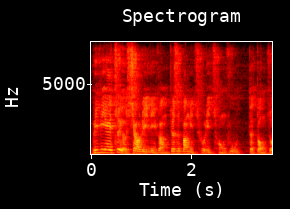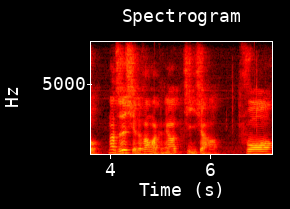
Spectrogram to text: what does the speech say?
，VBA 最有效率的地方就是帮你处理重复的动作，那只是写的方法可能要记一下啊，for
